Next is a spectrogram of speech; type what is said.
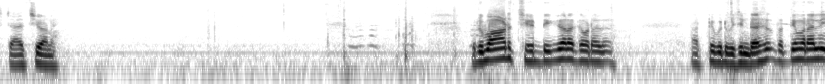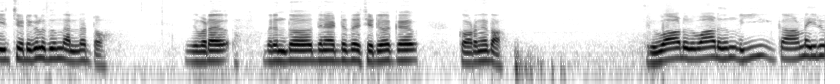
സ്റ്റാച്ചു ആണ് ഒരുപാട് ചെടികളൊക്കെ ഇവിടെ നട്ടുപിടിപ്പിച്ചിട്ടുണ്ട്. സത്യം പറഞ്ഞാൽ ഈ ചെടികൾ ഇതൊന്നും അല്ല കേട്ടോ ഇതിവിടെ ഇവരെന്തോ ഇതിനായിട്ട് ഇത് ചെടികളൊക്കെ കുറഞ്ഞതാ. ഒരുപാട് ഒരുപാട് ഇത് ഈ കാണുന്ന ഒരു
